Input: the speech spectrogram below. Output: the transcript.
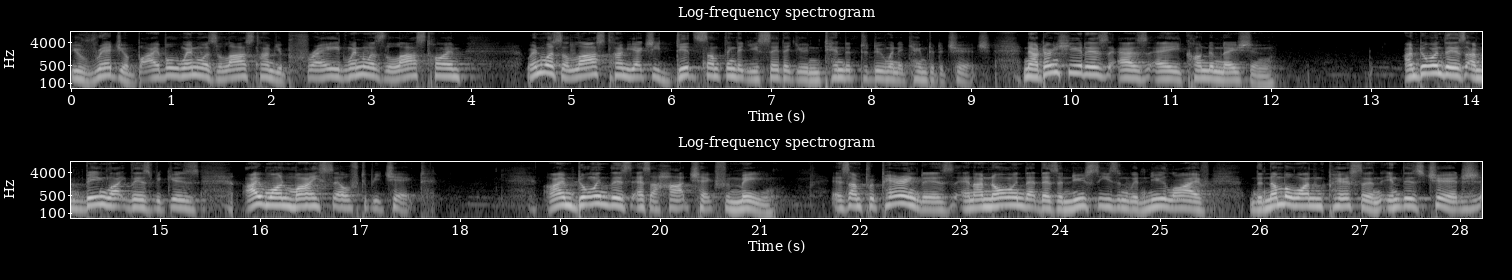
you read your Bible? When was the last time you prayed? When was the last time? When was the last time you actually did something that you said that you intended to do when it came to the church? Now, don't hear this as a condemnation. I'm doing this, I'm being like this because I want myself to be checked. I'm doing this as a heart check for me. As I'm preparing this and I'm knowing that there's a new season with new life, the number one person in this church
